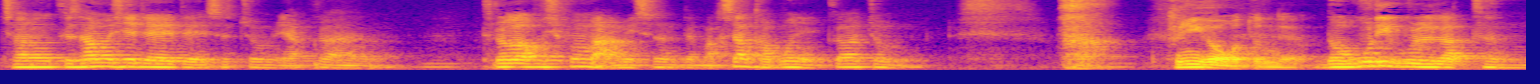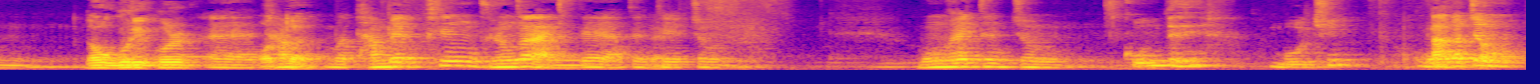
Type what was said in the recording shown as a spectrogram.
저는 그 사무실에 대해서 좀 약간 들어가고 싶은 마음이 있었는데 막상 가보니까 좀 분위기가 어떤데요? 너구리굴 같은 너구리굴? 예, 어떤? 네. 담, 뭐 담배 피는 그런 건 아닌데 하여튼 되게 좀 뭔가 하여튼 좀 꼰대? 뭐지? 뭔가 좀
